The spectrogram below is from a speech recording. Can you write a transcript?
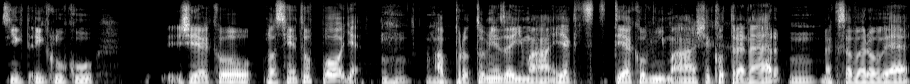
z některých kluků, že jako vlastně je to v pohodě. Mhm, mhm. A proto mě zajímá, jak ty jako vnímáš jako trenér Mhm. na Xaverově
